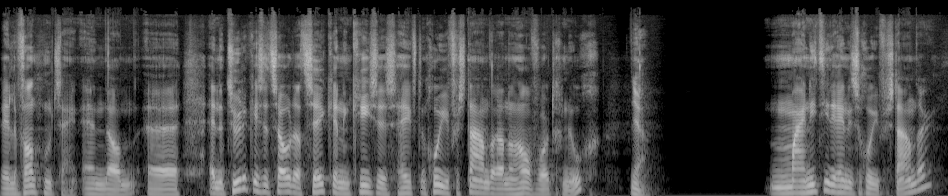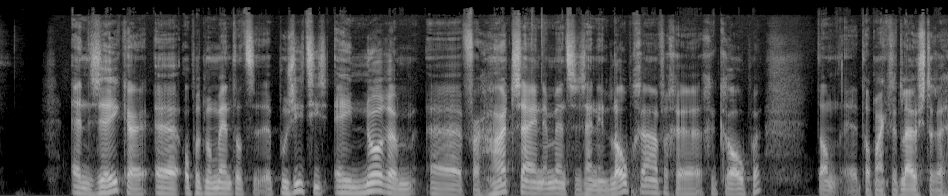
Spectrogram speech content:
relevant moet zijn. En, dan, uh, en natuurlijk is het zo dat zeker in een crisis heeft een goede verstaander aan een half woord genoeg. Ja. Maar niet iedereen is een goede verstaander. En zeker uh, op het moment dat de posities enorm verhard zijn en mensen zijn in loopgraven ge gekropen, dan dat maakt het luisteren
